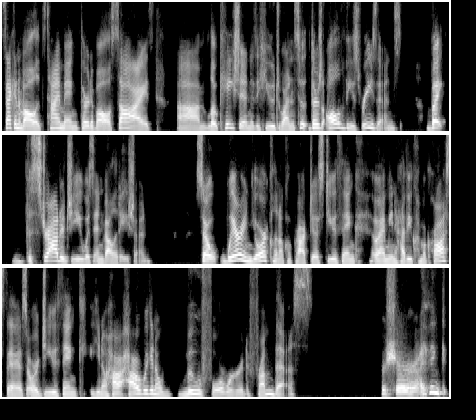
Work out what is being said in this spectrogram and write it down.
Second of all, it's timing. Third of all, size. Um, location is a huge one. So there's all of these reasons, but the strategy was invalidation. So, where in your clinical practice do you think? I mean, have you come across this, or do you think, you know, how how are we going to move forward from this? For sure, I think.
